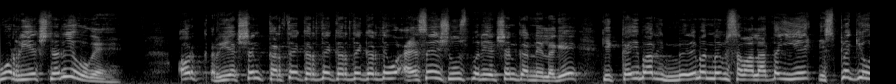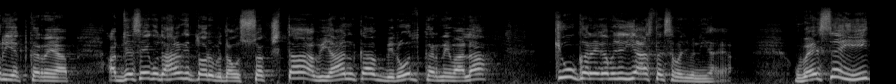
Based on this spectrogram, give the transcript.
वो रिएक्शनरी हो गए हैं। और रिएक्शन करते करते करते करते वो ऐसे इश्यूज़ पर रिएक्शन करने लगे कि कई बार मेरे मन में भी सवाल आता है, ये इस पर क्यों रिएक्ट कर रहे हैं आप? अब जैसे एक उदाहरण के तौर पर बताऊँ, स्वच्छता अभियान का विरोध करने वाला क्यों करेगा मुझे ये आज तक समझ में नहीं आया। वैसे ही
